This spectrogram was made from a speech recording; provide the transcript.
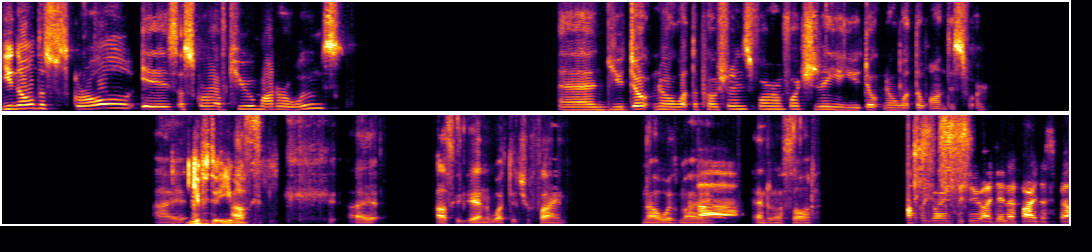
you know the scroll is a scroll of cure moderate wounds, and you don't know what the potion is for, unfortunately, and you don't know what the wand is for. I Give it to Ewok. ask. I ask again. What did you find? Now with my uh, hand on a sword. also going to do identify the spell.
